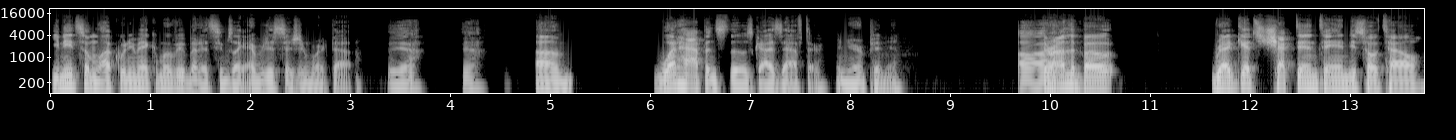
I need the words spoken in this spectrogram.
you need some luck when you make a movie, but it seems like every decision worked out. Yeah. Yeah. Um, what happens to those guys after, in your opinion? Uh, They're on the boat. Red gets checked into Andy's hotel.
